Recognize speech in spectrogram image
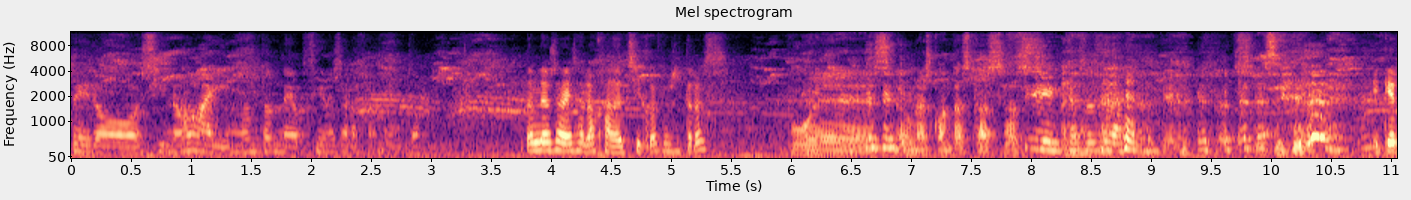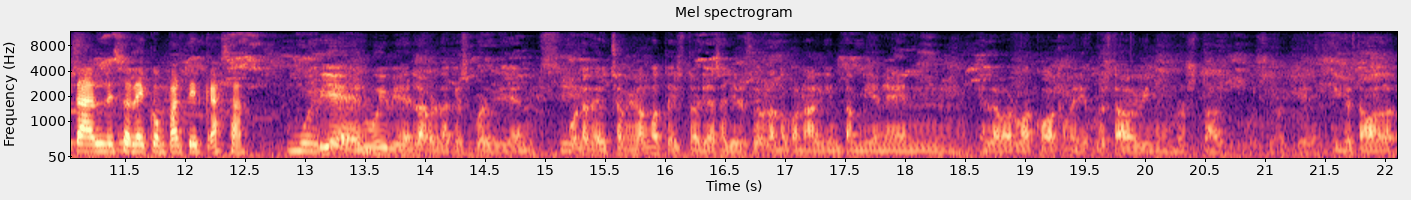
pero si no, hay un montón de opciones de alojamiento. ¿Dónde os habéis alojado, chicos, vosotros? Pues en unas cuantas casas. Sí, en casas de la gente. Sí, sí. ¿Y qué tal eso de compartir casa? Muy bien, bien. muy bien, la verdad que súper bien. Sí. Bueno, de hecho a mí me han contado historias. Ayer estuve hablando con alguien también en, en la barbacoa que me dijo que estaba viviendo en un hostal. O sea que, y que estaba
